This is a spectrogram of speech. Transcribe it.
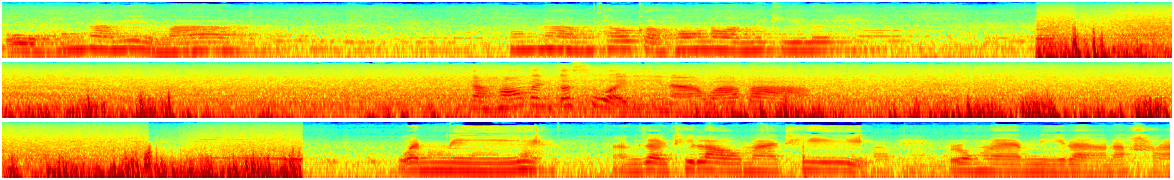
โอ้ห้องน้ำใหญ่มาก ห้องน้ำเท่ากับห้องนอนเมื่อกี้เลย แต่ห้องมันก็สวยดีนะว่าแบบวันนี้ หลังจากที่เรามาที่โรงแรมนี้แล้วนะคะ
